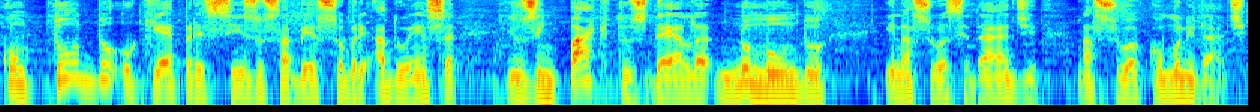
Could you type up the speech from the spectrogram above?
com tudo o que é preciso saber sobre a doença e os impactos dela no mundo e na sua cidade, na sua comunidade.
